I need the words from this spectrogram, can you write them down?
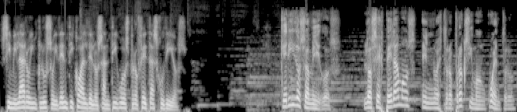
similar o incluso idéntico al de los antiguos profetas judíos. Queridos amigos, los esperamos en nuestro próximo encuentro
